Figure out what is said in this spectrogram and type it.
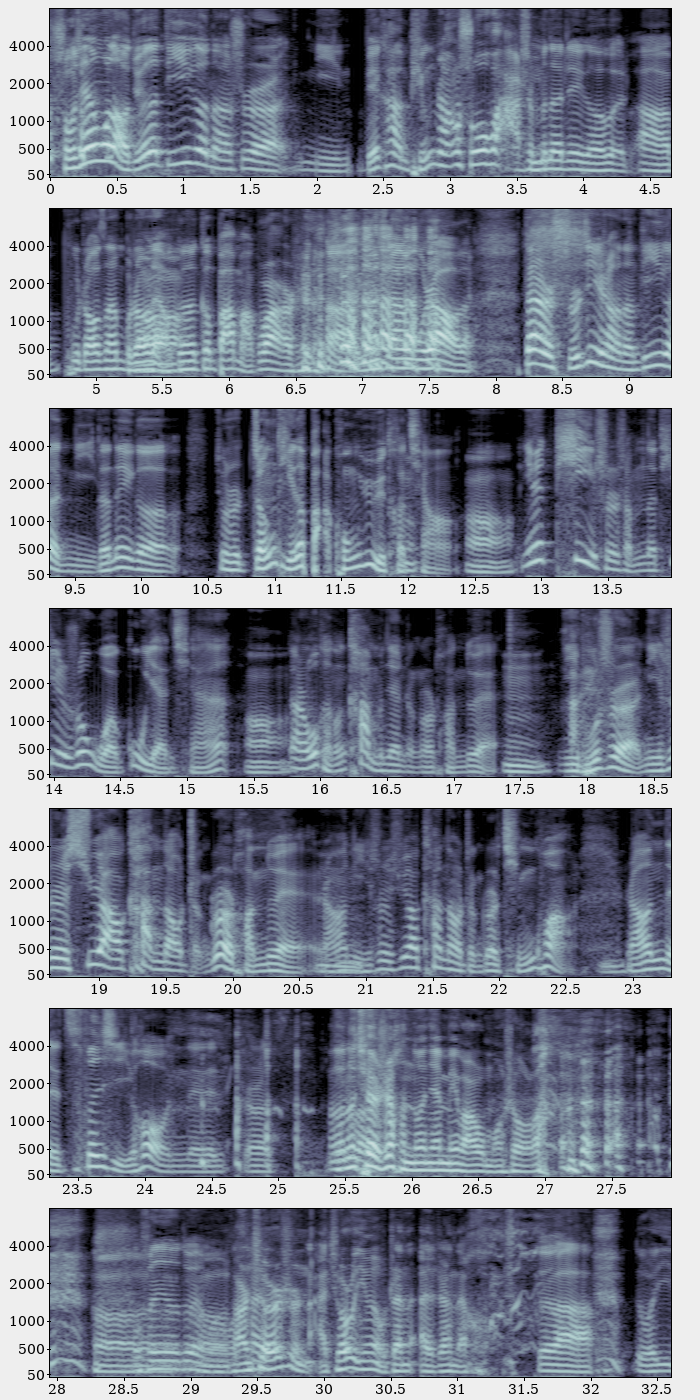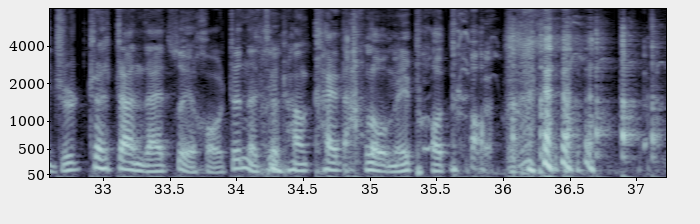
首先，我老觉得第一个呢，是你别看平常说话什么的，这个啊不着三不着两，啊跟 跟八马褂似的，云山雾绕的。但是实际上呢，第一个你的那个就是整体的把控欲特强，啊因为 T 是什么呢？T 是说我顾眼前，啊但是我可能看不见整个团队。嗯，你不是，你是需要看到整个团队，然后你是需要看到整个情况，然后你得分析以后，你得 呃，可能确实很多年没玩过魔兽了。呃我分析的对吗反正确实是哪，确实因为我站在爱站在后头，对吧？我一直站站在最后，真的经常开大漏没跑到。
